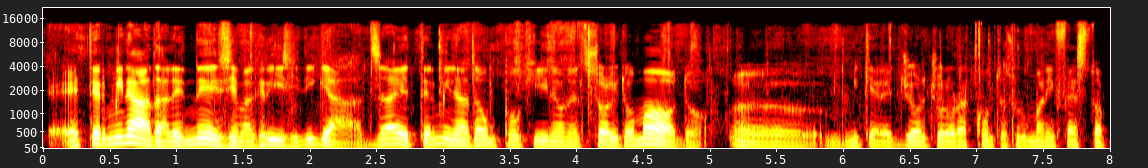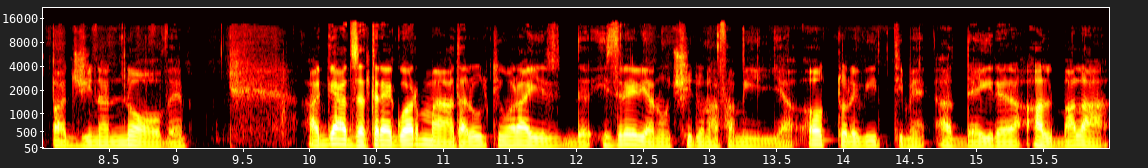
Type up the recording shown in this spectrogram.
è terminata l'ennesima crisi di Gaza, è terminata un pochino nel solito modo. Eh, Michele Giorgio lo racconta sul manifesto a pagina 9. A Gaza tregua armata, l'ultimo raid israeliano uccide una famiglia, otto le vittime a Deir al-Balà,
